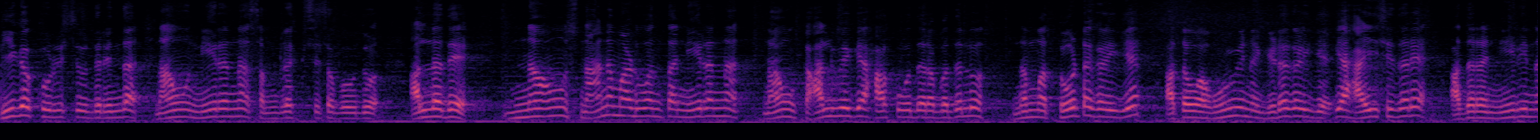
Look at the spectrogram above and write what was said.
ಬೀಗ ಕೂರಿಸುವುದರಿಂದ ನಾವು ನೀರನ್ನ ಸಂರಕ್ಷಿಸಬಹುದು. ಅಲ್ಲದೆ ನಾವು ಸ್ನಾನ ಮಾಡುವಂತ ನೀರನ್ನ ನಾವು ಕಾಲುವೆಗೆ ಹಾಕುವುದರ ಬದಲು ನಮ್ಮ ತೋಟಗಳಿಗೆ ಅಥವಾ ಹೂವಿನ ಗಿಡಗಳಿಗೆ ಹಾಯಿಸಿದರೆ ಅದರ ನೀರಿನ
